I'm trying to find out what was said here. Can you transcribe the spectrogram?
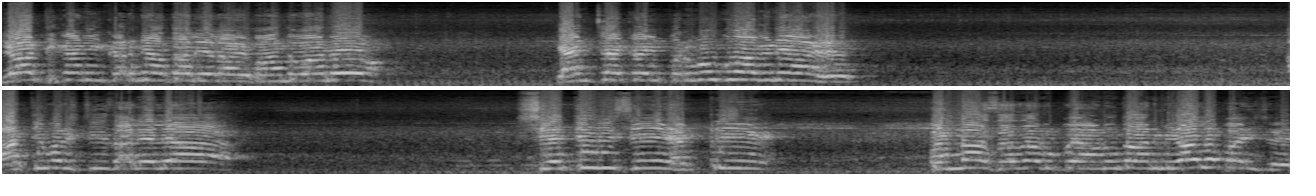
या ठिकाणी करण्यात आलेलं आहे बांधवानो. यांच्या काही प्रमुख मागण्या आहेत. अतिवृष्टी झालेल्या शेतीविषयी हेक्टरी पन्नास हजार रुपये अनुदान मिळालं पाहिजे.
